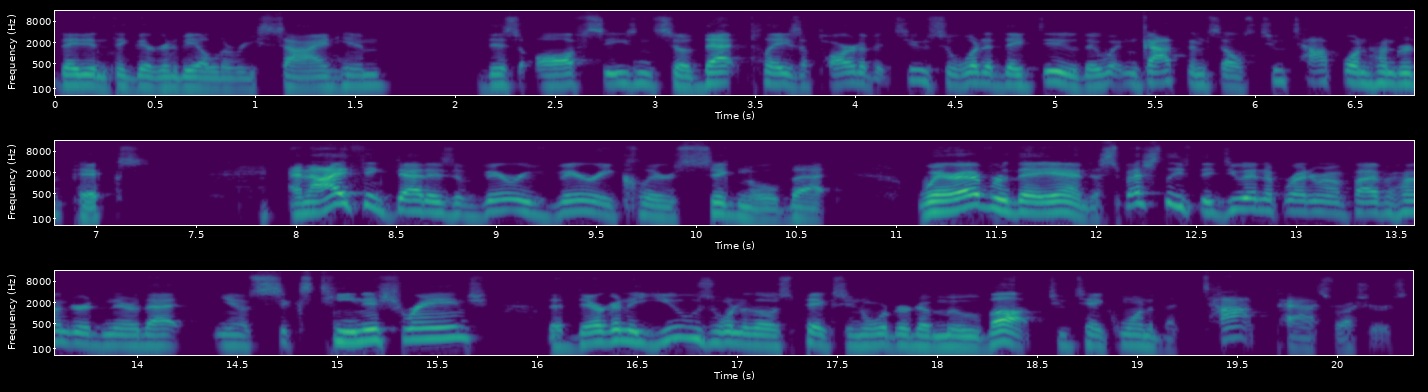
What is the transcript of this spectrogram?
they didn't think they were going to be able to resign him this offseason. So that plays a part of it too. So what did they do? They went and got themselves two top 100 picks. And I think that is a very, very clear signal that wherever they end, especially if they do end up right around 500 and they're that, you know, 16 ish range, that they're going to use one of those picks in order to move up to take one of the top pass rushers.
